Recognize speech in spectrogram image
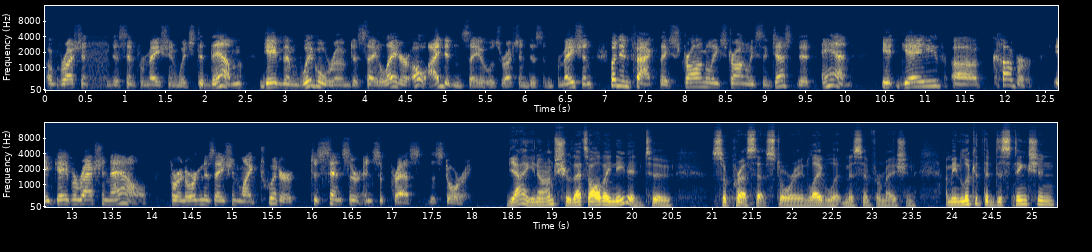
of Russian disinformation, which to them gave them wiggle room to say later, oh, I didn't say it was Russian disinformation. But in fact, they strongly, strongly suggested it. And it gave cover, it gave a rationale for an organization like Twitter to censor and suppress the story. Yeah, you know, I'm sure that's all they needed to suppress that story and label it misinformation. I mean, look at the distinction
